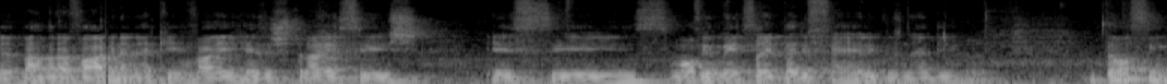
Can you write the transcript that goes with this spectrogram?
é, Bárbara Wagner, né, que vai registrar esses, esses movimentos aí periféricos, né, de, então, assim.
